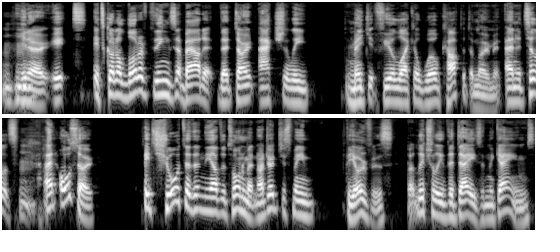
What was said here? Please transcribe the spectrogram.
Mm-hmm. You know, it's it's got a lot of things about it that don't actually make it feel like a World Cup at the moment. And until it's mm. and also it's shorter than the other tournament. And I don't just mean the overs, but literally the days and the games.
